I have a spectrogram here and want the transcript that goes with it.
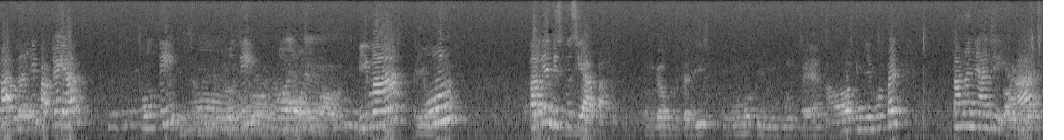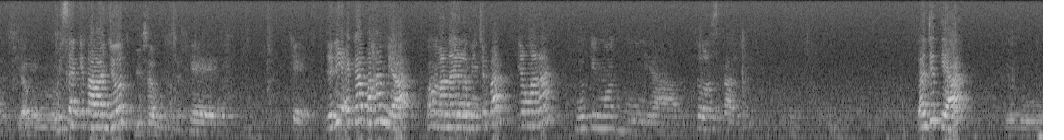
Cepat berarti pakai yang multi multi Bima, Mul, kalian diskusi apa? Enggak bu, tadi ini mau pinjam pulpen. Oh, pinjam pulpen tangannya aja Oh, ya. iya. Siap bu. Bisa kita lanjut? Bisa bu. Oke. Oke. Jadi Eka paham ya? Paham. Mana yang lebih cepat? Yang mana? Multimode Bu. Ya, betul sekali. Lanjut ya. Ya bu.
